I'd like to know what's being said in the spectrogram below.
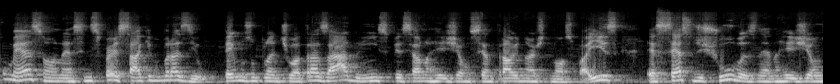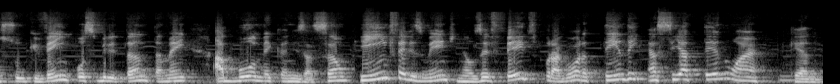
começam né, a se dispersar aqui no Brasil. Temos um plantio atrasado, em especial na região central e norte do nosso país, excesso de chuvas né, na região sul que vem impossibilitando também a boa mecanização e, infelizmente, né, os efeitos por agora tendem a se atenuar, Kelly.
